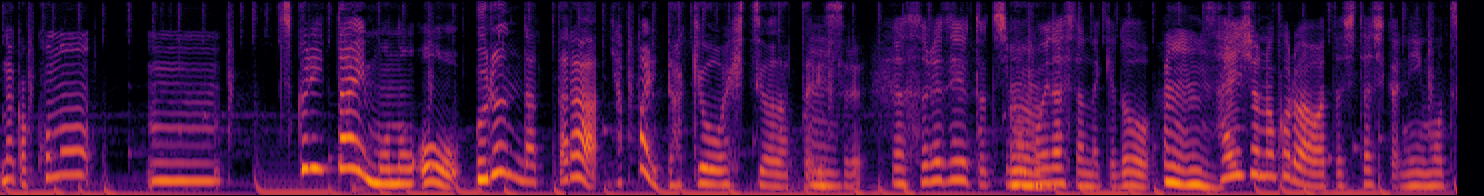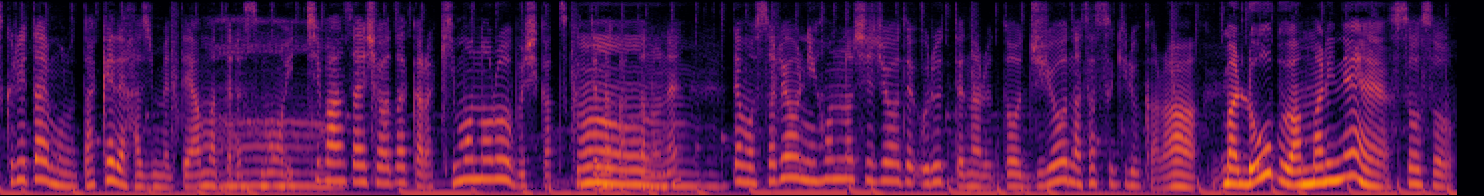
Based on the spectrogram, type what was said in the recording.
なんかこのうーん作りたいものを売るんだったらやっぱり妥協は必要だったりする、いやそれで言うと私も思い出したんだけど、うん。うん最初の頃は私確かにもう作りたいものだけで始めてアマテラスも一番最初はだから着物ローブしか作ってなかったのね、うんうんうんでもそれを日本の市場で売るってなると需要なさすぎるからまあローブあんまりねそうそう。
